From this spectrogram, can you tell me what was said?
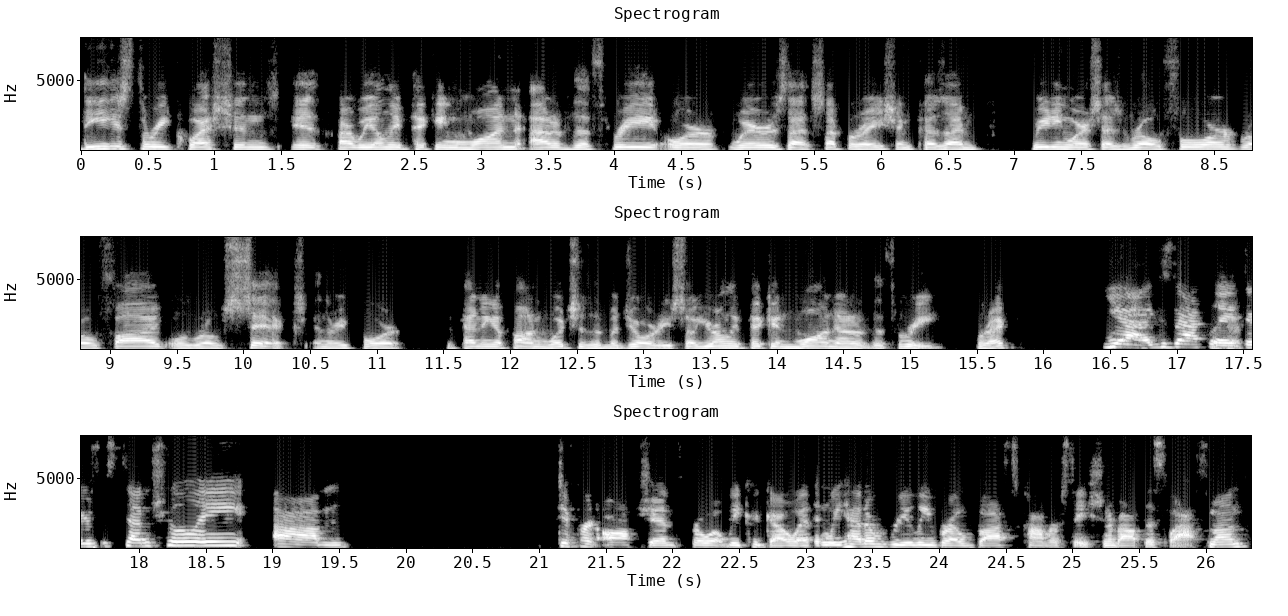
these three questions is are we only picking one out of the three or where is that separation? Because I'm reading where it says row four, row five, or row six in the report, depending upon which is the majority. So you're only picking one out of the three, correct? Yeah, exactly. Okay. There's essentially um, different options for what we could go with. And we had a really robust conversation about this last month.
